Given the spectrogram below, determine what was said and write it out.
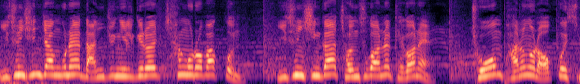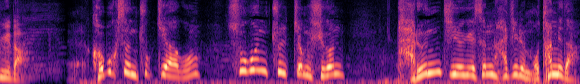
이순신 장군의 난중 일기를 창으로 바꾼 이순신가 전수관을 개관해 좋은 반응을 얻고 있습니다. 거북선 축제하고 수군 출정식은 다른 지역에서는 하지를 못합니다.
